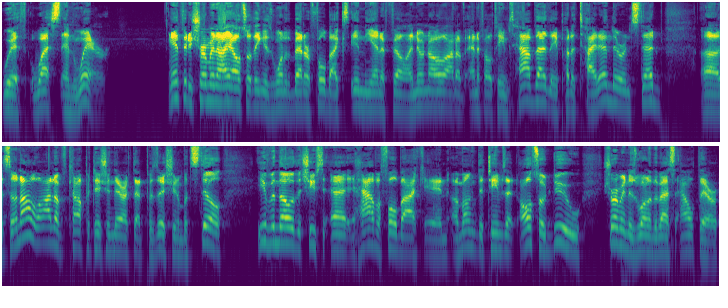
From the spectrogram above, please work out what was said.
with West and Ware. Anthony Sherman, I also think, is one of the better fullbacks in the NFL. I know not a lot of NFL teams have that. They put a tight end there instead. Uh, so, not a lot of competition there at that position, but still, even though the Chiefs uh, have a fullback, and among the teams that also do, Sherman is one of the best out there.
